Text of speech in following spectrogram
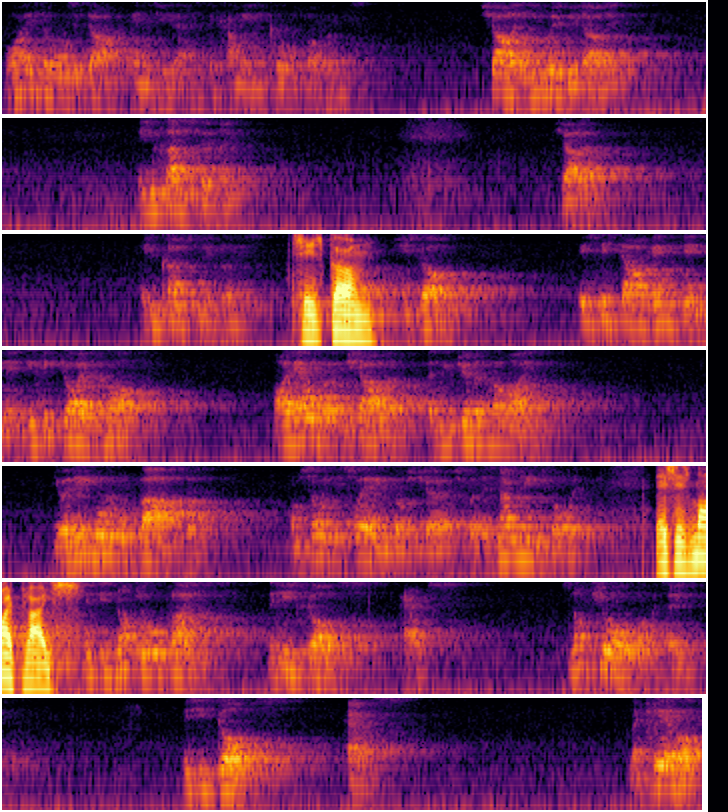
Why is there always a dark energy that has to come in and cause problems? Charlotte, are you with me, darling? Are you close to me? Charlotte? Are you close to me, please? She's gone. She's gone. It's this dark entity, isn't it? You keep driving them off. I'd Albert and Charlotte, and you've driven them away. You're an evil little bastard. I'm sorry to swear in God's church, but there's no need for it. This is my place. This is not your place. This is God's house. It's not your property. This is God's house. Now clear off.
